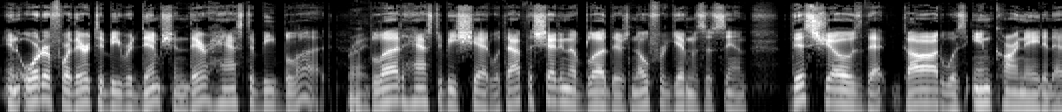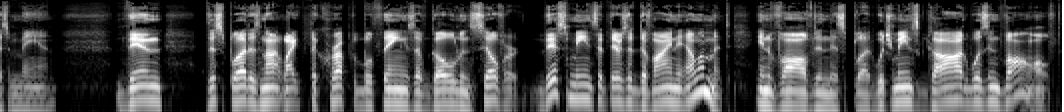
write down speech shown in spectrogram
In order for there to be redemption, there has to be blood. Right. Blood has to be shed. Without the shedding of blood, there's no forgiveness of sin. This shows that God was incarnated as a man. Then this blood is not like the corruptible things of gold and silver. This means that there's a divine element involved in this blood, which means God was involved.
